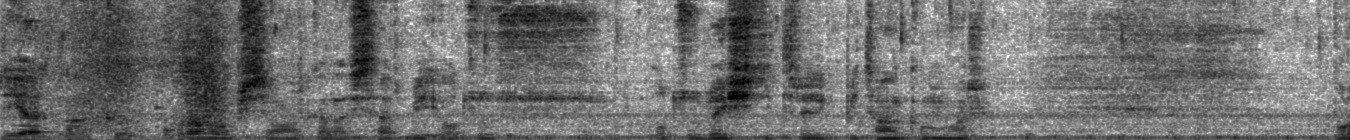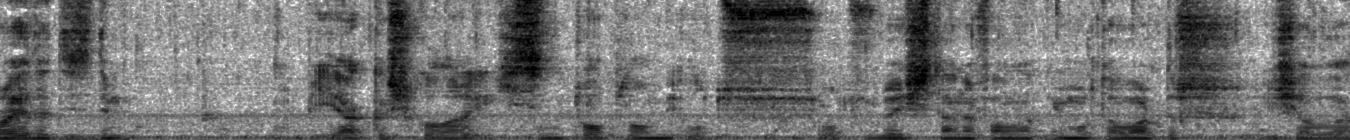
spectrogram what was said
diğer tankı kuramamıştım arkadaşlar. Bir 30 35 litrelik bir tankım var. Buraya da dizdim. Bir yaklaşık olarak ikisinin toplam bir 30 35 tane falan yumurta vardır. İnşallah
